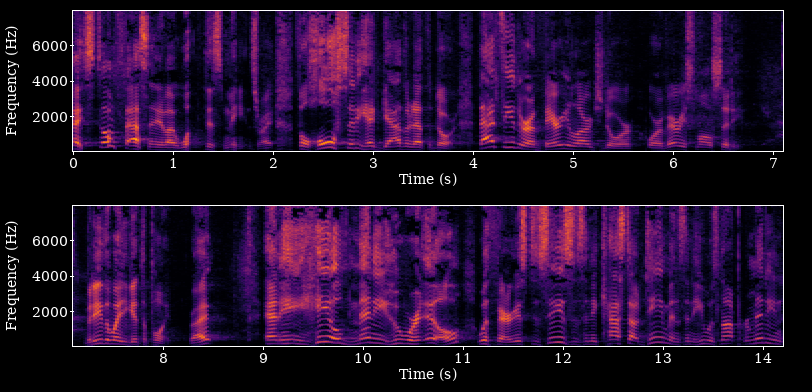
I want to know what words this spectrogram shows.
I still am fascinated by what this means, right? The whole city had gathered at the door. That's either a very large door or a very small city. But either way, you get the point, right? And he healed many who were ill with various diseases, and he cast out demons, and he was not permitting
